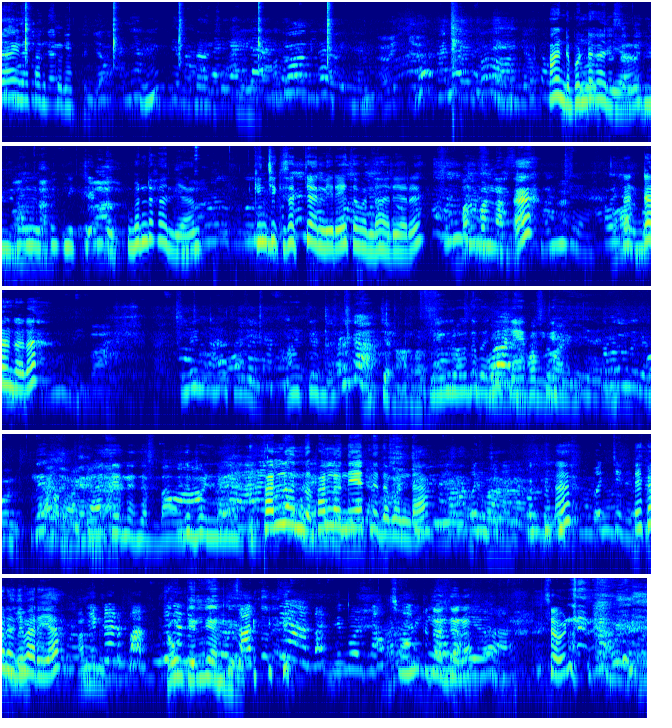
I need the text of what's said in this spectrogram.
ಆಂಡ ಬೊಂಡಗಾಲಿಯ ಬೊಂಡಗಾಲಿಯ ಕಿಂಚಿಕ್ ಸತ್ಯ ಅಲ್ಲಿ ರೇತ ಬಂಡ ಹರಿಯಾರ ಅಡ್ಡ ಪಲ್ಲೊಂದು ಪಲ್ಲೊಂದು ಏತ್ನದ ಬಂಡ ಎಕಡೆ ಮರಿಯಾ ಸೌಂಡ್ ಎಲ್ಲಿ ಅಂದೆ ಸೌಂಡ್ ದೊಡ್ಡರ ಸೌಂಡ್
